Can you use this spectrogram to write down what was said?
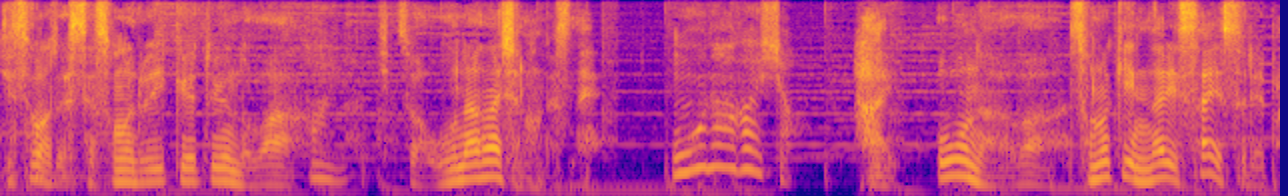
実はですね、その類型というのは、はい。実はオーナー会社なんですね。オーナー会社。はい。オーナーはその気になりさえすれば、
